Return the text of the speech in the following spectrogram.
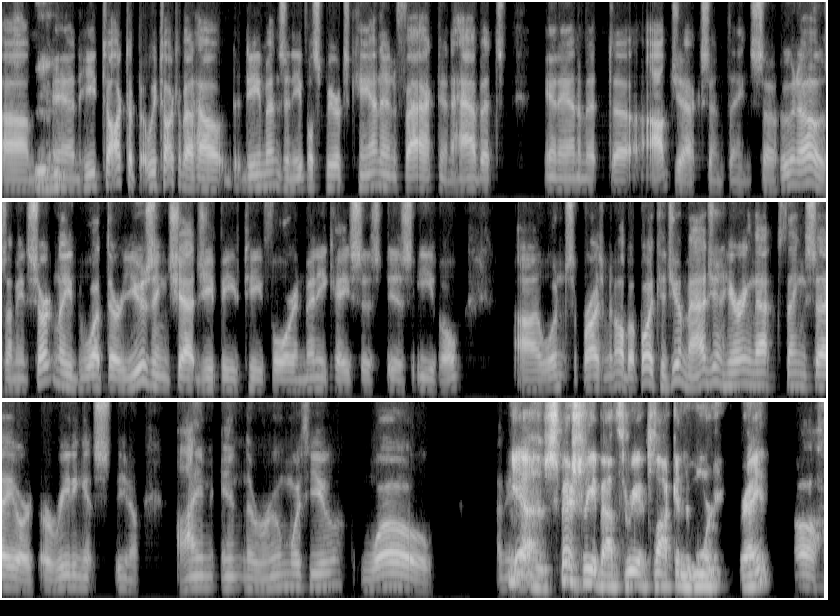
um, mm-hmm. And he talked about we talked about how demons and evil spirits can in fact inhabit inanimate uh, objects and things. So who knows? I mean, certainly what they're using Chat GPT for in many cases is evil. Uh, wouldn't surprise me at all. But boy, could you imagine hearing that thing say or, or reading it? You know, I'm in the room with you. Whoa, I mean, yeah, especially about three o'clock in the morning, right? Oh,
